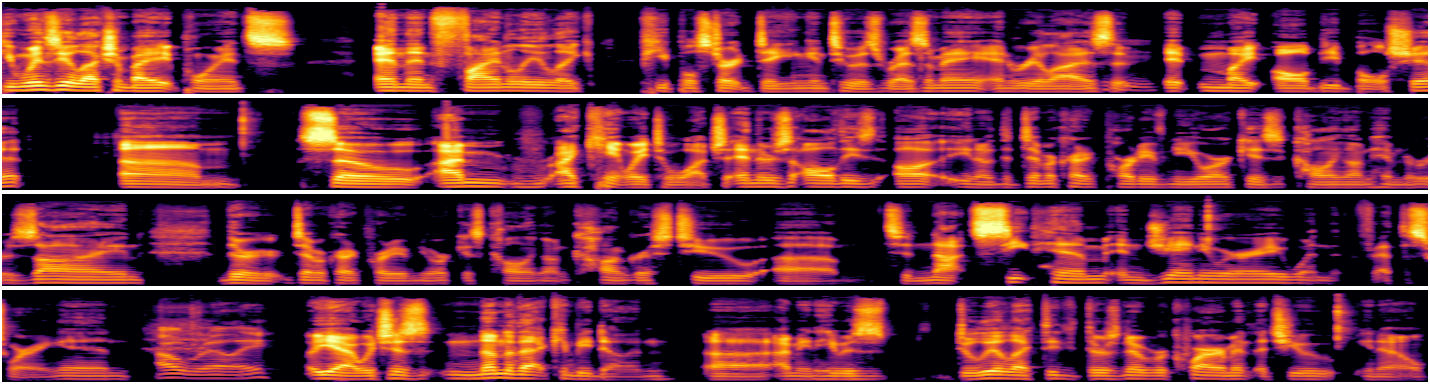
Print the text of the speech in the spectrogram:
he wins the election by eight points and then finally like people start digging into his resume and realize Mhm. that it might all be bullshit um so i'm i can't wait to watch and there's all these uh, you know the democratic party of new york is calling on him to resign the democratic party of new york is calling on congress to um to not seat him in january when at the swearing in Oh, really? yeah which is none of that can be done uh i mean he was duly elected there's no requirement that you you know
